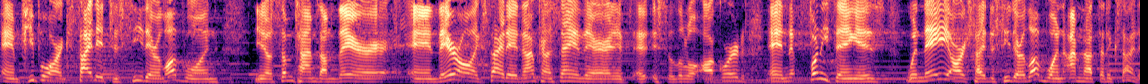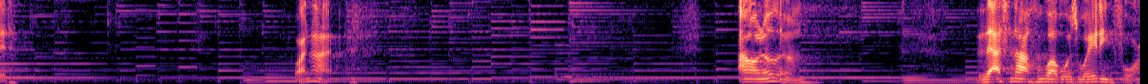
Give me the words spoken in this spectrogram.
and people are excited to see their loved one, you know, sometimes I'm there and they're all excited and I'm kind of standing there and it's a little awkward. And funny thing is, when they are excited to see their loved one, I'm not that excited. Why not? I don't know them. That's not who I was waiting for.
